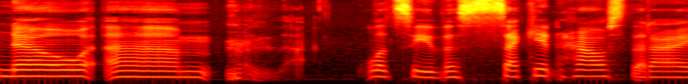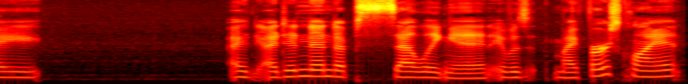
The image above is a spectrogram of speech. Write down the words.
No. Um, let's see. The second house that I, I, I didn't end up selling it. It was my first client,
